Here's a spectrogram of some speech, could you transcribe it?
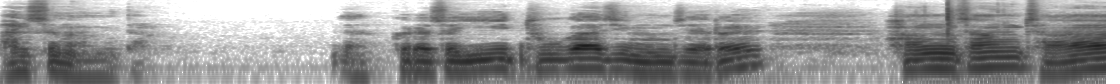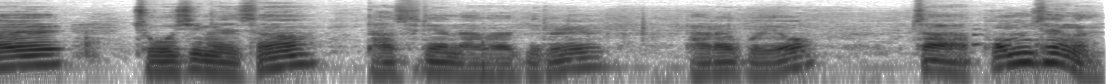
발생합니다. 예, 그래서 이 두 가지 문제를 항상 잘 조심해서 다스려 나가기를 바라고요. 자, 봄생은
